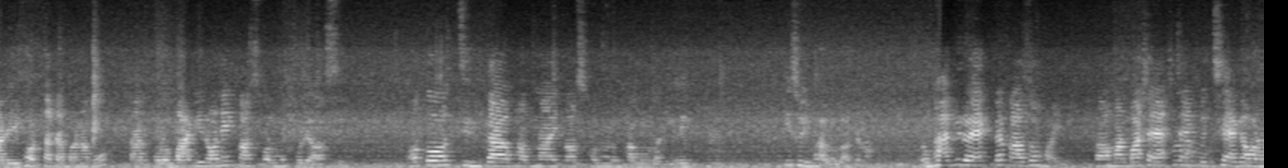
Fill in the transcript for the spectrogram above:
আর এই ভর্তাটা বানাবো। তারপর বাড়ির অনেক কাজকর্ম করে আছে। অত চিন্তা, ভাবনায় কাজকর্ম ভালো লাগে। কিছুই ভালো লাগে না। তো ভাবিরও একটা কাজও হয়নি। তো আমার বাসায় এক আমি হচ্ছে আগে আমার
